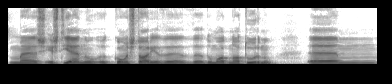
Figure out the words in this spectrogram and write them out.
mas este ano, com a história de, do modo noturno, um,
